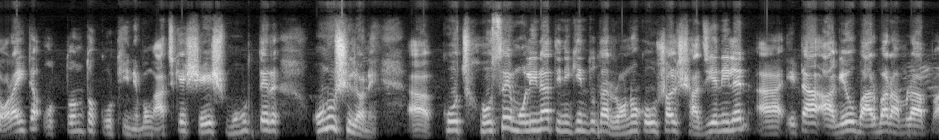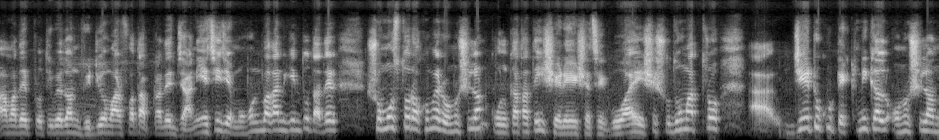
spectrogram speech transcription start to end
লড়াইটা অত্যন্ত কঠিন এবং আজকে শেষ মুহূর্তের অনুশীলনে কোচ হোসে মলিনা তিনি কিন্তু তার রণকৌশল সাজিয়ে নিলেন। এটা আগেও বারবার আমরা আমাদের প্রতিবেদন ভিডিও মারফত আপনাদের জানিয়েছি যে মোহনবাগান কিন্তু তাদের সমস্ত রকমের অনুশীলন কলকাতাতেই সেরে এসেছে। গোয়ায় এসে শুধুমাত্র যেটুকু টেকনিক্যাল অনুশীলন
